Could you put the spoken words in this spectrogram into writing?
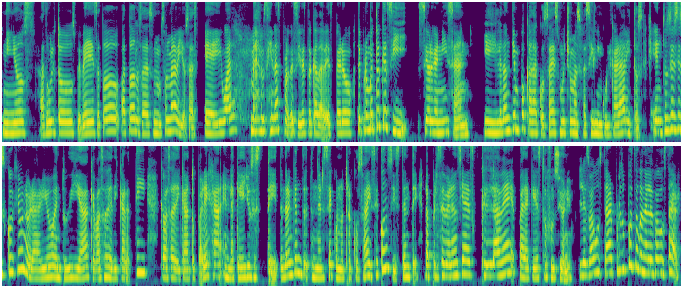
Niños, adultos, bebés, a, todo, a todas las edades son, maravillosas. Eh, igual me alucinas por decir esto cada vez, pero te prometo que si se organizan y le dan tiempo a cada cosa, es mucho más fácil inculcar hábitos. Entonces escoge un horario en tu día que vas a dedicar a ti, que vas a dedicar a tu pareja, en la que ellos este, tendrán que entretenerse con otra cosa y sé consistente. La perseverancia es clave para que esto funcione. ¿Les va a gustar? Por supuesto que no les va a gustar,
